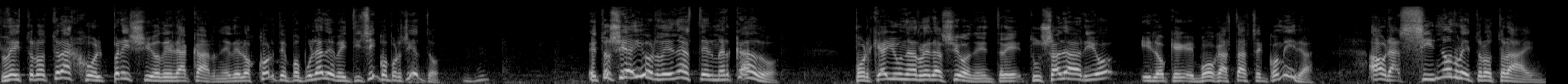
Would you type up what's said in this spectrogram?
retrotrajo el precio de la carne de los cortes populares 25%. Entonces ahí ordenaste el mercado. porque hay una relación entre tu salario y lo que vos gastás en comida. Ahora, si no retrotraen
